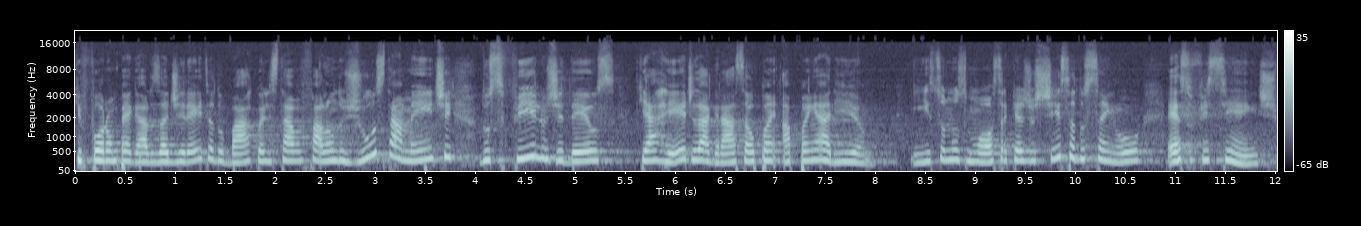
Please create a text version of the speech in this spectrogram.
que foram pegados à direita do barco, ele estava falando justamente dos filhos de Deus que a rede da graça apanharia. E isso nos mostra que a justiça do Senhor é suficiente.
